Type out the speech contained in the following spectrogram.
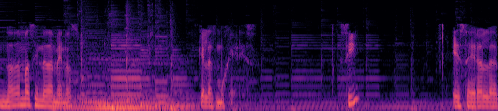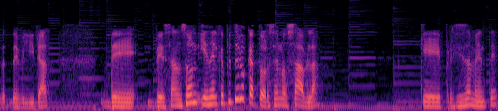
nada más y nada menos que las mujeres. ¿Sí? Esa era la debilidad de, de Sansón. Y en el capítulo 14 nos habla que precisamente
